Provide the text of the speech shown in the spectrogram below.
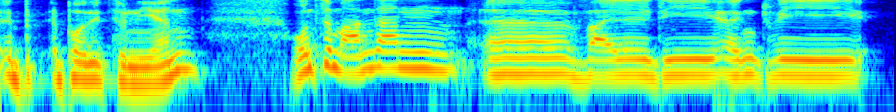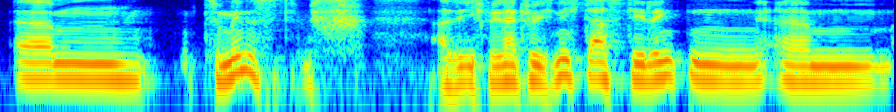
äh, positionieren. Und zum anderen, äh, weil die irgendwie ähm, zumindest, also ich will natürlich nicht, dass die Linken ähm,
